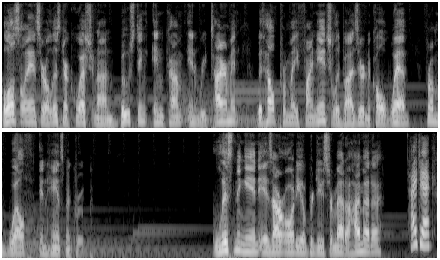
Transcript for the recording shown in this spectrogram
We'll also answer a listener question on boosting income in retirement with help from a financial advisor, Nicole Webb from Wealth Enhancement Group. Listening in is our audio producer, Metta. Hi, Metta. Hi, Jack.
